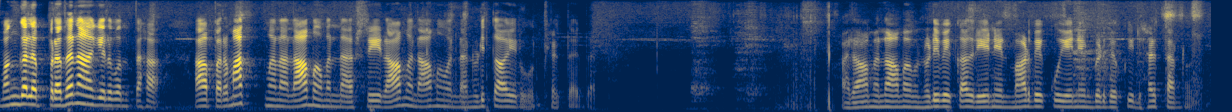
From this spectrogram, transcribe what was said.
ಮಂಗಲಪ್ರದನಾಗಿರುವಂತಹ ಆ ಪರಮಾತ್ಮನ ನಾಮವನ್ನು ಶ್ರೀರಾಮನಾಮವನ್ನು ನುಡಿತಾ ಇರು ಅಂತ ಹೇಳ್ತಾ ಇದ್ದಾರೆ. ಆ ರಾಮನಾಮ ನುಡಿಬೇಕಾದ್ರೆ ಏನೇನು ಮಾಡಬೇಕು, ಏನೇನು ಬಿಡಬೇಕು ಇಲ್ಲಿ ಹೇಳ್ತಾರೆ ನೋಡಿ.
